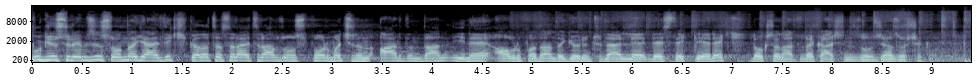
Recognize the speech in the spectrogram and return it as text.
Bugün süremizin sonuna geldik. Galatasaray Trabzonspor maçının ardından yine Avrupa'dan da görüntülerle destekleyerek 90 artıda karşınızda olacağız. Hoşçakalın.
